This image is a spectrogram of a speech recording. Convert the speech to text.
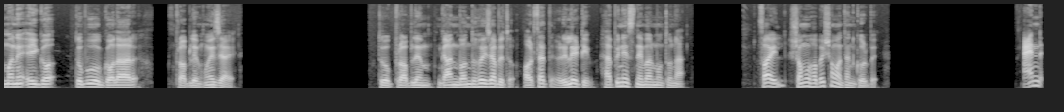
মানে এই তবুও গলার প্রবলেম হয়ে যায়। তো প্রবলেম গান বন্ধ হয়ে যাবে তো? অর্থাৎ রিলেটিভ হ্যাপিনেস নেবার মতো না। ফাইল সমভাবে সমাধান করবে। অ্যান্ড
